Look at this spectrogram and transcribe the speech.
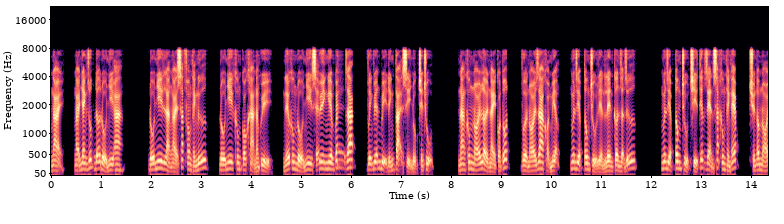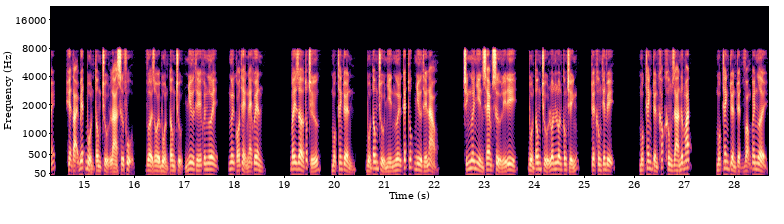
ngài ngài nhanh giúp đỡ đồ nhi a. Đồ nhi là ngài sắc phong thánh nữ, đồ nhi không có khả năng quỷ, nếu không đồ nhi sẽ uy nghiêm quét rác, vĩnh viễn bị đính tại sỉ nhục trên trụ. Nàng không nói lời này có tốt, vừa nói ra khỏi miệng, nguyên diệp tông chủ liền lên cơn giận dữ nguyên diệp tông chủ chỉ tiếp rèn sắt không thành thép, truyền âm nói, hiện tại biết bổn tông chủ là sư phụ, vừa rồi bổn tông chủ như thế khuyên ngươi ngươi có thể nghe khuyên. Bây giờ tốt chứ một thanh tuyển bổn tông chủ nhìn ngươi kết thúc như thế nào? Chính ngươi nhìn xem xử lý đi, bổn tông chủ luôn luôn công chính, tuyệt không thiên vị. Một thanh tuyển khóc không ra nước mắt. Một thanh tuyển tuyệt vọng quay người,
